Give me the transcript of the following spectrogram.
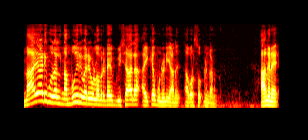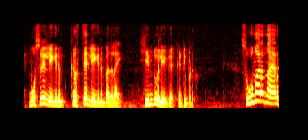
നായാടി മുതൽ നമ്പൂതിരി വരെയുള്ളവരുടെ വിശാല ഐക്യമുന്നണിയാണ് അവർ സ്വപ്നം കാണുന്നത്. അങ്ങനെ മുസ്ലിം ലീഗിനും ക്രിസ്ത്യൻ ലീഗിനും ബദലായി ഹിന്ദു ലീഗ് കെട്ടിപ്പടുക്കും. സുകുമാരൻ നായർ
